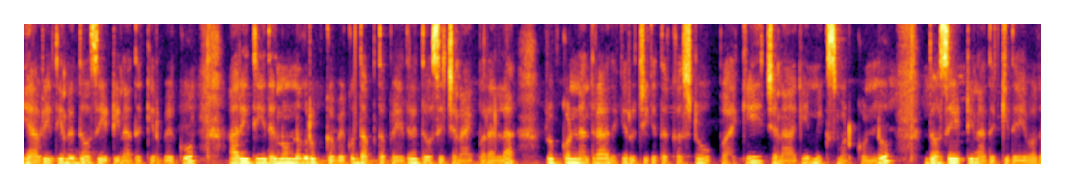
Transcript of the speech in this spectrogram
ಯಾವ ರೀತಿ ಅಂದರೆ ದೋಸೆ ಹಿಟ್ಟಿನ ಅದಕ್ಕಿರಬೇಕು ಆ ರೀತಿ ಇದಾಗ ನುಣ್ಣಗೆ ರುಬ್ಕೋಬೇಕು. ದಪ್ಪ ದಪ್ಪ ಇದ್ದರೆ ದೋಸೆ ಚೆನ್ನಾಗಿ ಬರಲ್ಲ. ರುಬ್ಕೊಂಡ ನಂತರ ಅದಕ್ಕೆ ರುಚಿಗೆ ತಕ್ಕಷ್ಟು ಉಪ್ಪು ಹಾಕಿ ಚೆನ್ನಾಗಿ ಮಿಕ್ಸ್ ಮಾಡಿಕೊಂಡು ದೋಸೆ ಹಿಟ್ಟಿನ ಅದಕ್ಕಿದೆ ಇವಾಗ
